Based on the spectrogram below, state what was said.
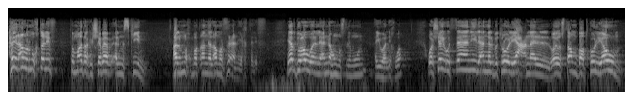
هل الأمر مختلف؟ ثم أدرك الشباب المسكين المحبط أن الأمر فعلا يختلف. يبدو أولا لأنهم مسلمون أيها الإخوة. والشيء الثاني لأن البترول يعمل ويستنبط كل يوم.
